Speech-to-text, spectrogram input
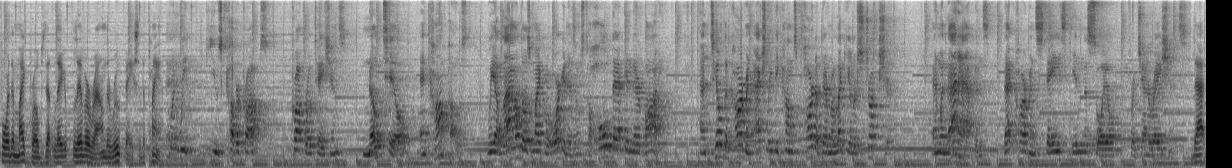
for the microbes that live, live around the root base of the plant. When we use cover crops, crop rotations, no-till, and compost, we allow those microorganisms to hold that in their body until the carbon actually becomes part of their molecular structure. And when that happens, that carbon stays in the soil for generations. That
